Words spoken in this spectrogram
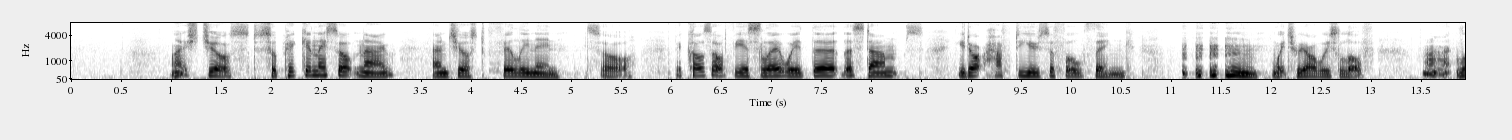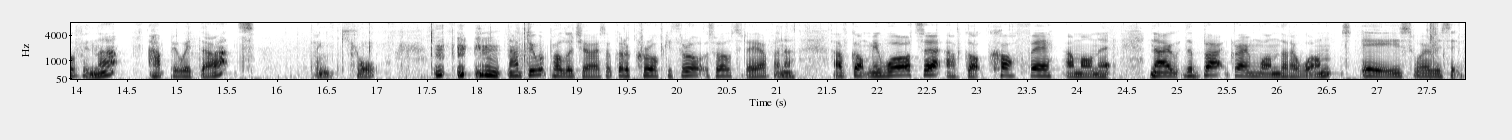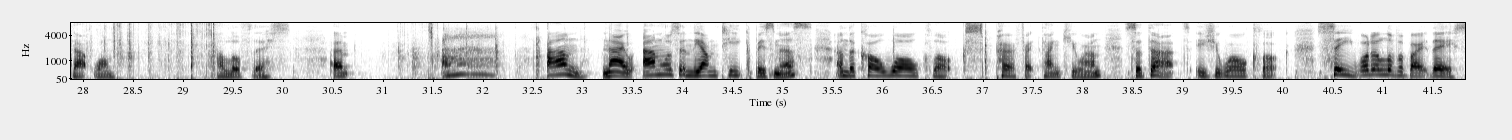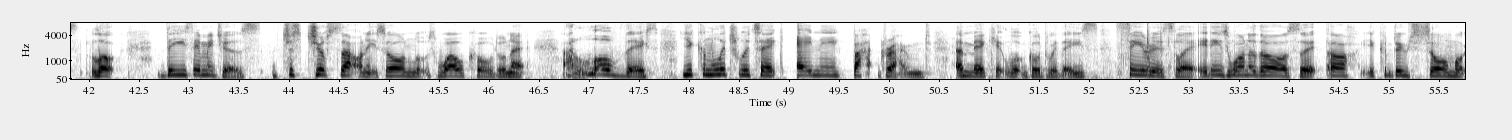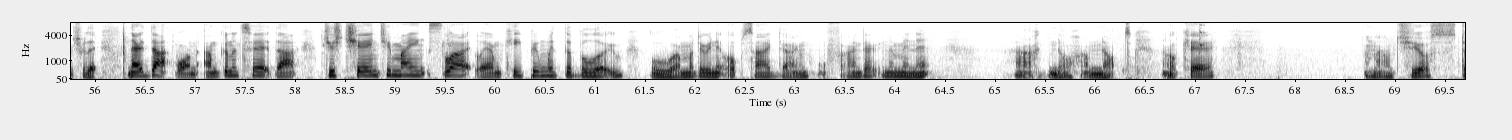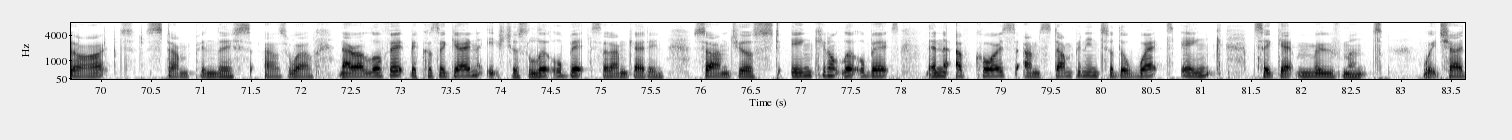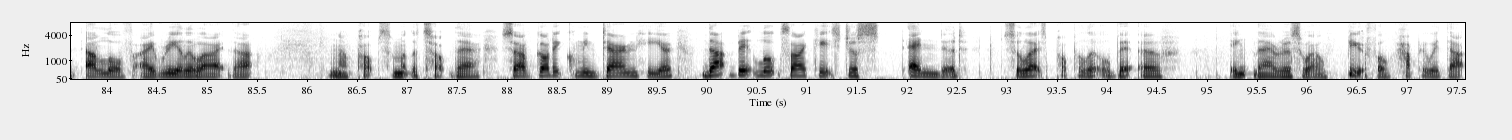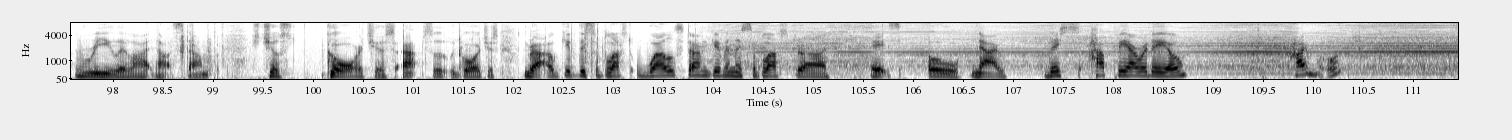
let's just, so picking this up now and just filling in. So, because obviously with the, the stamps, you don't have to use the full thing, which we always love. Right, loving that. Happy with that. Thank you. I do apologise. I've got a croaky throat as well today, haven't I? I've got my water, I've got coffee, I'm on it. Now, the background one that I want is, where is it, that one? I love this. Um, ah, Anne. Now, Anne was in the antique business and they're called wall clocks. Perfect, thank you, Anne. So that is your wall clock. See, what I love about this, look, these images, just, just that on its own looks well cool, doesn't it? I love this. You can literally take any background and make it look good with these. Seriously, it is one of those that, oh, you can do so much with it. Now that one, I'm going to take that, just changing my ink slightly. I'm keeping with the blue. Oh, am I doing it upside down? We'll find out in a minute. Ah, no, I'm not. Okay and I'll just start stamping this as well. Now I love it because again it's just little bits that I'm getting. So I'm just inking up little bits and of course I'm stamping into the wet ink to get movement which I, I love. I really like that. And I'll pop some at the top there. So I've got it coming down here. That bit looks like it's just ended. So let's pop a little bit of ink there as well. Beautiful, happy with that. Really like that stamp. It's just gorgeous, absolutely gorgeous. Right, I'll give this a blast. Whilst I'm giving this a blast dry, it's, oh, now, this happy hour deal, how much?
